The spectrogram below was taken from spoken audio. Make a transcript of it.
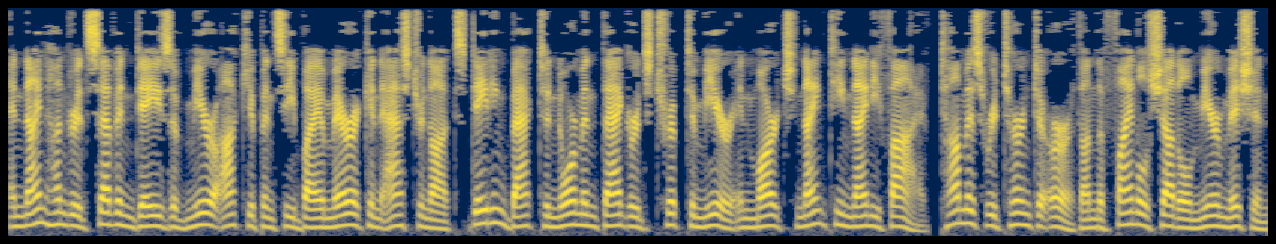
and 907 days of Mir occupancy by American astronauts dating back to Norman Thagard's trip to Mir in March 1995. Thomas returned to Earth on the final shuttle Mir mission,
